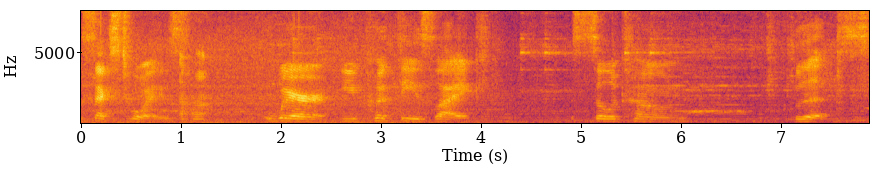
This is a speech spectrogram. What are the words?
sex toys Uh huh. where you put these like silicone blips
